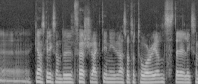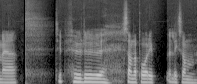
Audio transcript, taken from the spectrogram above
eh, ganska liksom, du förs direkt in i en massa tutorials där det liksom är typ hur du samlar på dig liksom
